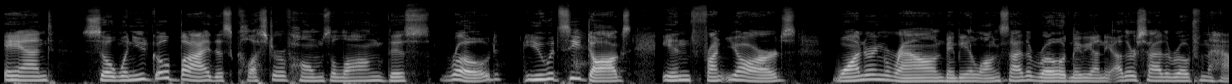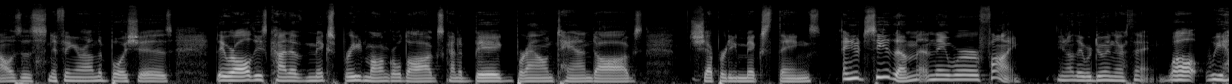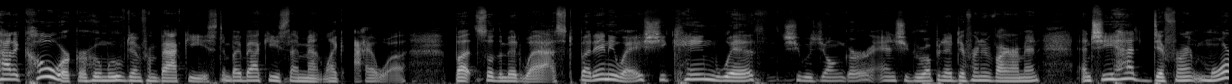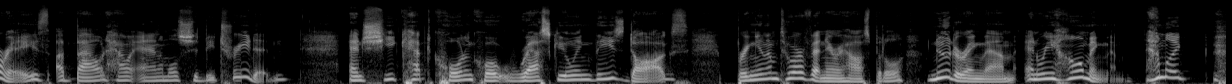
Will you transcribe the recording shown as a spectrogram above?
And so when you'd go by this cluster of homes along this road, you would see dogs in front yards wandering around, maybe alongside the road, maybe on the other side of the road from the houses, sniffing around the bushes. They were all these kind of mixed breed mongrel dogs, kind of big brown tan dogs, shepherdy mixed things. And you'd see them and they were fine you know, they were doing their thing. Well, we had a coworker who moved in from back east, and by back east I meant like Iowa, but so the Midwest. But anyway, she came with, she was younger and she grew up in a different environment, and she had different mores about how animals should be treated. And she kept quote unquote rescuing these dogs, bringing them to our veterinary hospital, neutering them, and rehoming them. And I'm like,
